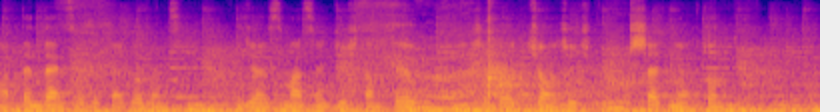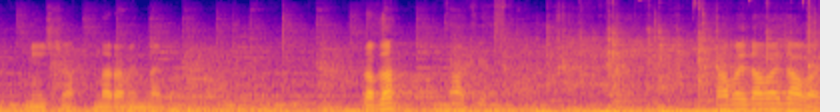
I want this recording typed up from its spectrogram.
ma tendencję do tego, więc będziemy wzmacniać gdzieś tam tył, żeby odciążyć przednią tą mięśnia naramiennego. Prawda? Tak jest. Dawaj, dawaj, dawaj.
